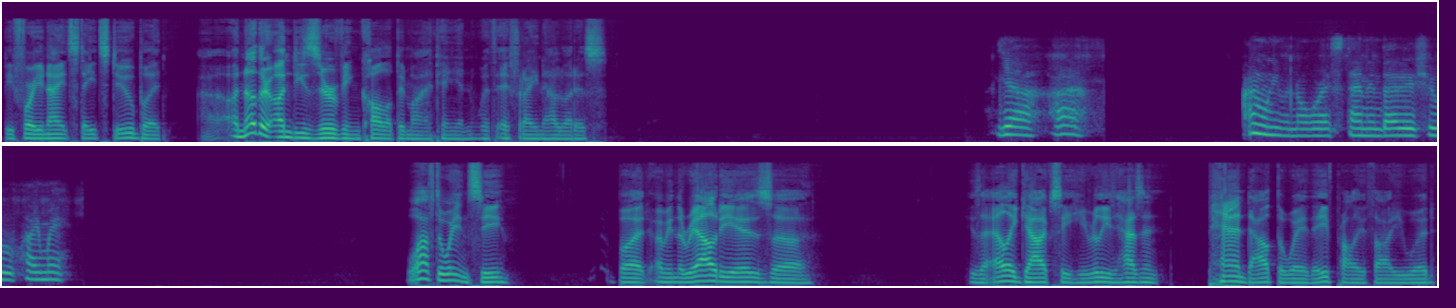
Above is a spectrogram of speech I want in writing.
before United States do, but uh, another undeserving call up in my opinion with Efrain Alvarez. Yeah, I I don't even know where I stand in that issue, Jaime. We'll have to wait and see. But I mean, the reality is, uh, he's a LA Galaxy. He really hasn't panned out the way they've probably thought he would,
